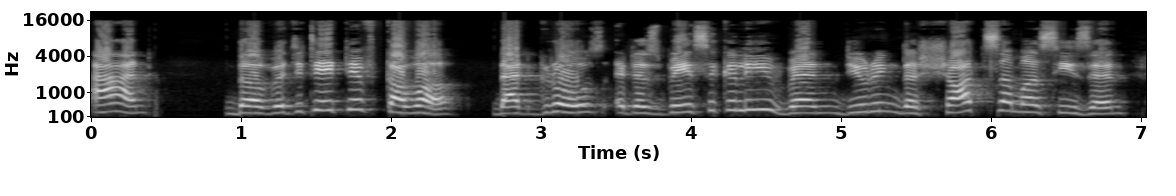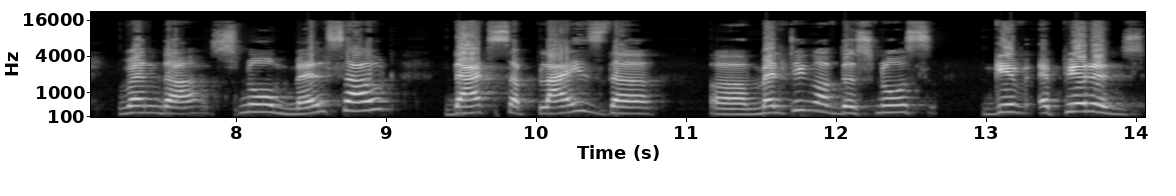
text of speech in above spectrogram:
And the vegetative cover that grows, it is basically when during the short summer season, when the snow melts out, that supplies the uh, melting of the snows give appearance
